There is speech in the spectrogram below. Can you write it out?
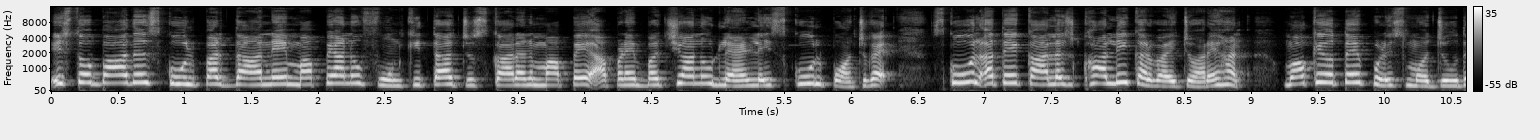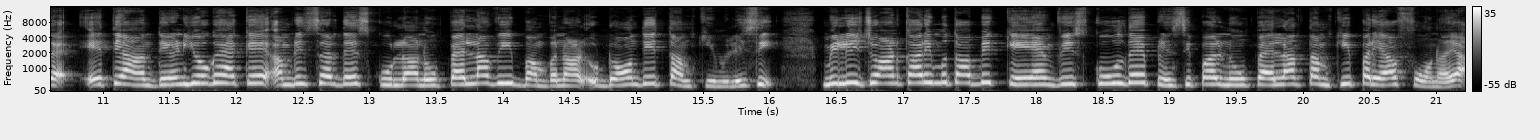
ਇਸ ਤੋਂ ਬਾਅਦ ਸਕੂਲ ਪ੍ਰਧਾਨ ਨੇ ਮਾਪਿਆਂ ਨੂੰ ਫੋਨ ਕੀਤਾ, ਜਿਸ ਕਾਰਨ ਮਾਪੇ ਆਪਣੇ ਬੱਚਿਆਂ ਨੂੰ ਲੈਣ ਲਈ ਸਕੂਲ ਪਹੁੰਚ ਗਏ। ਸਕੂਲ ਅਤੇ ਕਾਲਜ ਖਾਲੀ ਕਰਵਾਏ ਜਾ ਰਹੇ ਹਨ। ਮੌਕੇ ਉੱਤੇ ਪੁਲਿਸ ਮੌਜੂਦ ਹੈ। ਇਹ ਧਿਆਨ ਦੇਣਯੋਗ ਹੈ ਕਿ ਅੰਮ੍ਰਿਤਸਰ ਦੇ ਸਕੂਲਾਂ ਨੂੰ ਪਹਿਲਾਂ ਵੀ ਬੰਬ ਨਾਲ ਉਡਾਉਣ ਦੀ ਧਮਕੀ ਮਿਲੀ ਸੀ। ਮਿਲੀ ਜਾਣਕਾਰੀ ਮੁਤਾਬਿਕ ਕੇਐਮਵੀ ਸਕੂਲ ਦੇ ਪ੍ਰਿੰਸੀਪਲ ਨੂੰ ਪਹਿਲਾਂ ਧਮਕੀ ਭਰਿਆ ਫੋਨ ਆਇਆ।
